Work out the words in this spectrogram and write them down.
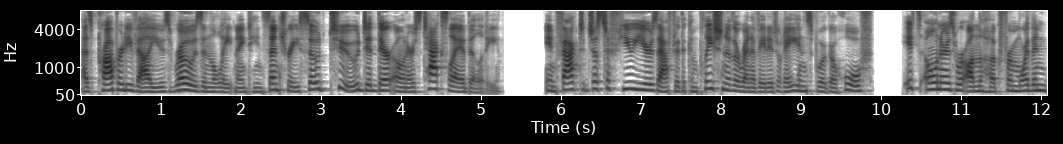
As property values rose in the late 19th century, so too did their owners' tax liability. In fact, just a few years after the completion of the renovated Regensburger Hof, its owners were on the hook for more than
